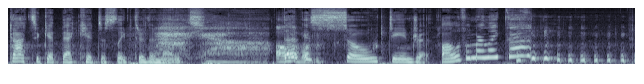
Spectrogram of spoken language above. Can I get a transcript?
got to get that kid to sleep through the night. all That is so dangerous. All of them are like that?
